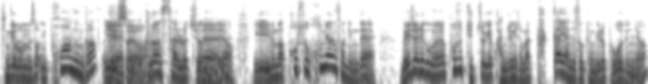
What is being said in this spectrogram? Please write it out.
중계 보면서 이 포항인가? 예, 그랬어요. 그, 런 스타일로 지 었는데요. 네. 이게 이른바 포수 후면석인데 메이저리그 보면 포수 뒤쪽에 관중이 정말 가까이 앉아서 경기를 보거든요.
